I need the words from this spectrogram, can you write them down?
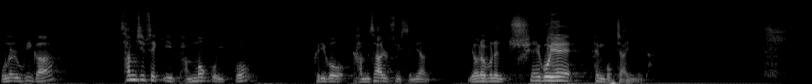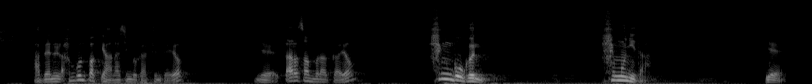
오늘 우리가 30세끼 밥 먹고 있고 그리고 감사할 수 있으면 여러분은 최고의 행복자입니다. 아멘을 한 분밖에 안 하신 것 같은데요. 네, 따라서 한번 할까요? 행복은 행운이다. 예.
